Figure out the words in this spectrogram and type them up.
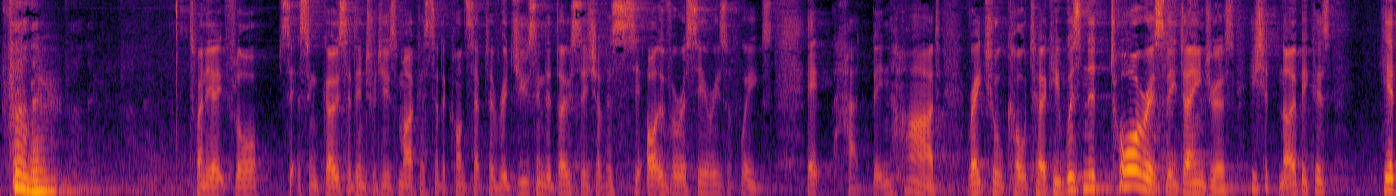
Further, 28th floor, Citizen Ghost had introduced Marcus to the concept of reducing the dosage of a over a series of weeks. It had been hard. Rachel Cold Turkey was notoriously dangerous. He should know because he had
